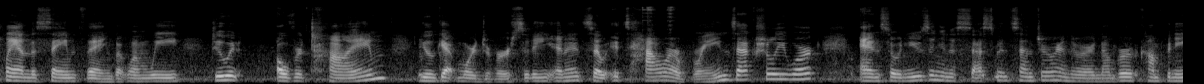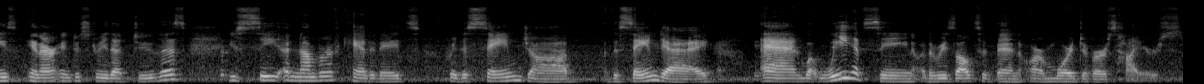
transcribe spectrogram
plan the same thing, but when we do it over time, you'll get more diversity in it. So it's how our brains actually work. And so, in using an assessment center, and there are a number of companies in our industry that do this, you see a number of candidates for the same job, the same day. And what we have seen, the results have been, are more diverse hires.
